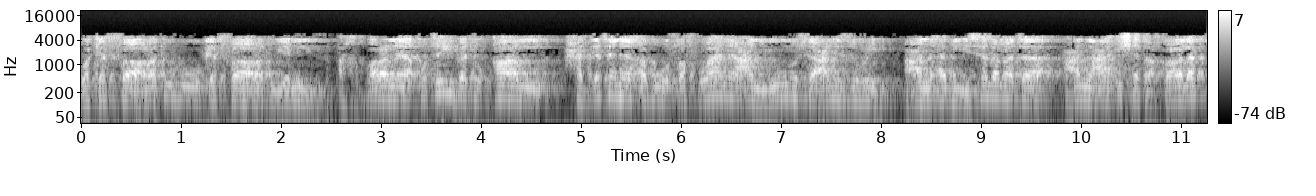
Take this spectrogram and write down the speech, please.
وكفارته كفارة يمين. أخبرنا قتيبة قال حدثنا أبو صفوان عن يونس عن الزهري عن أبي سلمة عن عائشة قالت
